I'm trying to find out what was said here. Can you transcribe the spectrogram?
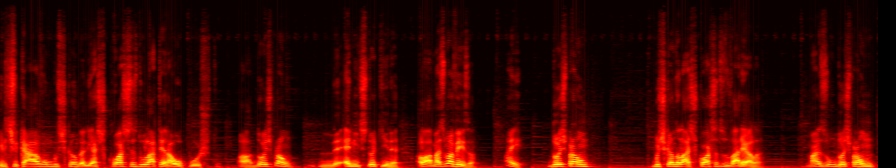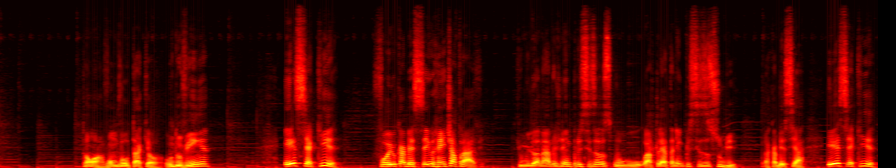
eles ficavam buscando ali as costas do lateral oposto. Ó, dois para um. É nítido aqui, né? Olha lá, mais uma vez, ó. Aí, dois para um. Buscando lá as costas do Varela. Mais um, dois para um. Então, ó, vamos voltar aqui, ó. O do Vinha. Esse aqui foi o cabeceio rente à trave. Que o Milionários nem precisa, o atleta nem precisa subir para cabecear. Esse aqui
